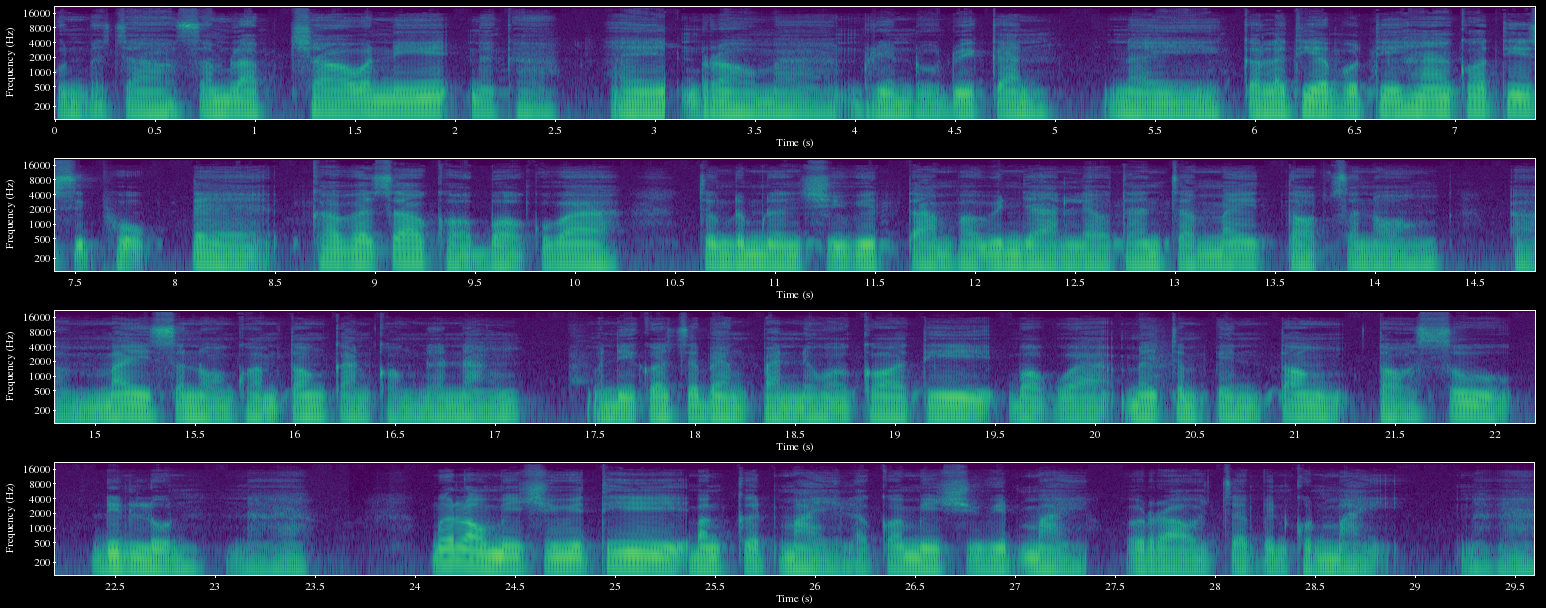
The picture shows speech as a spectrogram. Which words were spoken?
คุณพระเจ้าสำหรับเช้าวันนี้นะคะ ให้เรามาเรียนรู้ด้วยกัน ในกาลาเทียบทที่ 5 ข้อที่ 16 แต่ข้าพเจ้าขอบอกว่าจงดำเนินชีวิตตามพระวิญญาณแล้วท่านจะไม่ตอบสนองอไม่สนองความต้องการของเนื้อหนัง วันนี้ก็จะแบ่งปันในหัวข้อที่บอกว่าไม่จำเป็นต้องต่อสู้ดิ้นรนนะคะเมื่อเรามีชีวิตที่บังเกิดใหม่ แล้วก็มีชีวิตใหม่ เราจะเป็นคนใหม่นะคะ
